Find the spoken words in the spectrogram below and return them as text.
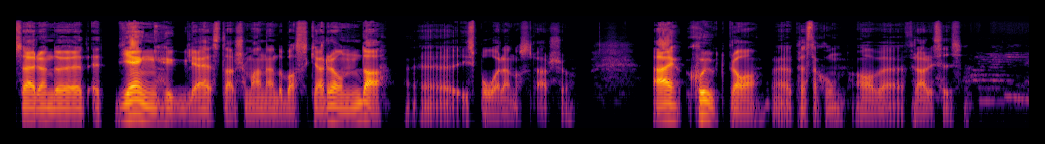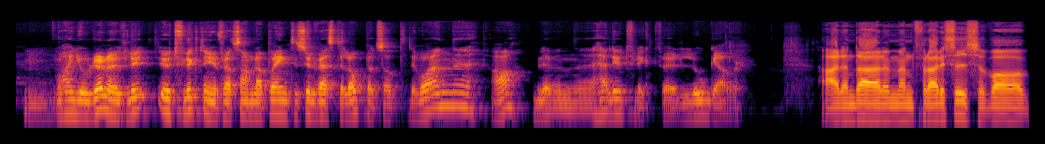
så är det ändå ett, ett gäng hyggliga hästar som han ändå bara ska runda eh, i spåren och sådär. Så, nej, sjukt bra eh, prestation av eh, Ferrari Sisu. Mm. Och han gjorde den här utflykten ju för att samla poäng till Sylvesterloppet så att det var en, eh, ja, blev en eh, härlig utflykt för Lugauer. Ja, den där, men Ferrari Sisu var,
